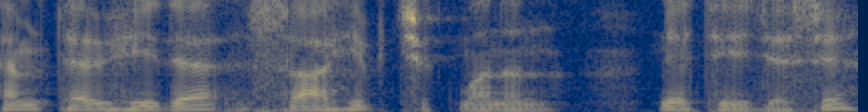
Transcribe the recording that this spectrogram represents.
hem tevhide sahip çıkmanın neticesi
